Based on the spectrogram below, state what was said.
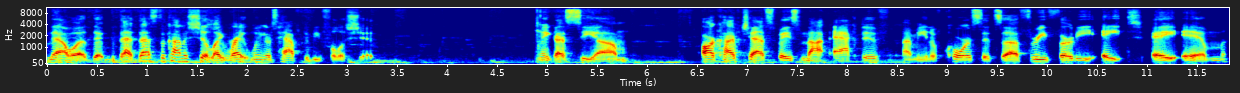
Now, uh, th- that that's the kind of shit like right wingers have to be full of shit. You guys see, um, archive chat space not active. I mean, of course, it's uh 3:38 a.m.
